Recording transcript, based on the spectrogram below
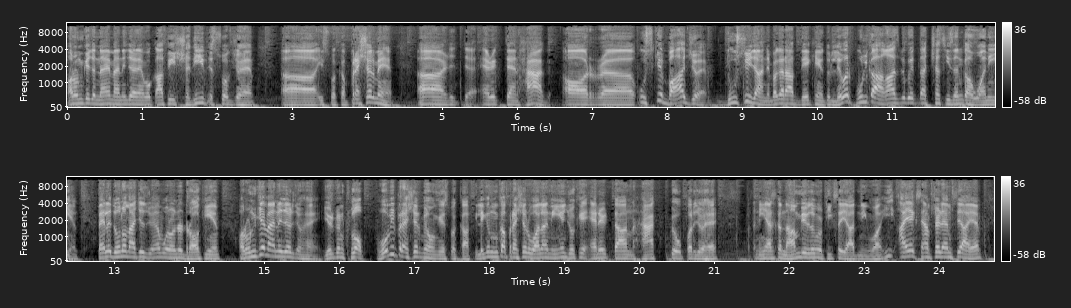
और उनके जो नए मैनेजर हैं वो काफ़ी शदीद इस वक्त जो है इस वक्त प्रेशर में है। एरिक टेन हैग और उसके बाद जो है, दूसरी जानब, अगर आप देखें तो लिवरपूल का आगाज़ भी कोई इतना अच्छा सीज़न का हुआ नहीं है। पहले दोनों मैचेस जो है, वो उन्होंने ड्रॉ किए हैं और उनके मैनेजर जो है यूर्गन क्लॉप वो भी प्रेशर में होंगे इस वक्त काफ़ी, लेकिन उनका प्रेशर वाला नहीं है, जो कि एरिक टन हैक के ऊपर जो है, पता नहीं यार, इसका नाम भी अभी तक ठीक से याद नहीं हुआ। ही आई एक्स एम्स्टरडेम से आया है।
